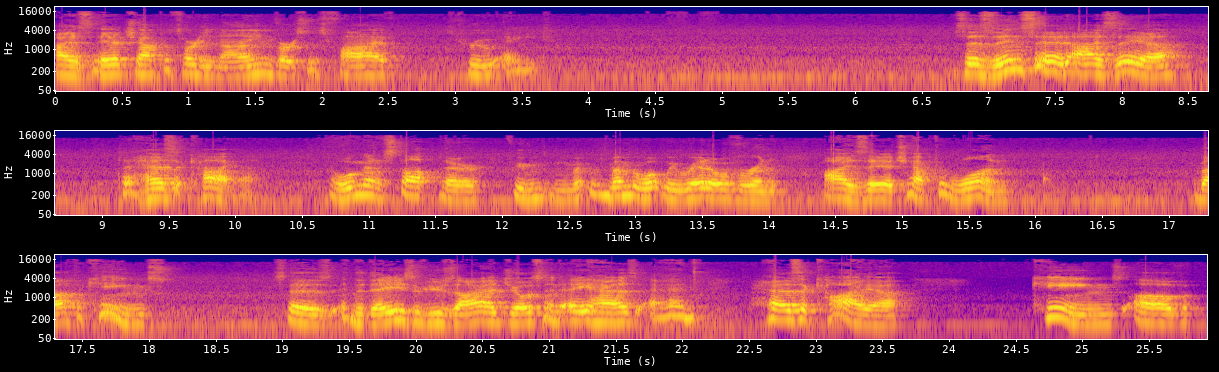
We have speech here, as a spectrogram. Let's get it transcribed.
Isaiah chapter 39, verses 5 through 8. It says, Then said Isaiah to Hezekiah. And we're going to stop there. Remember what we read over in Isaiah chapter 1 about the kings, it says, In the days of Uzziah, Jotham, Ahaz, and Hezekiah, kings of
